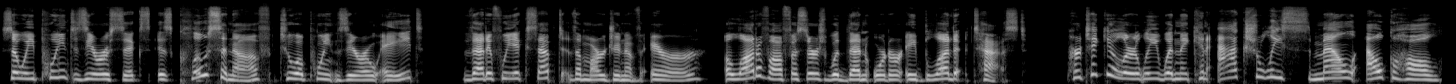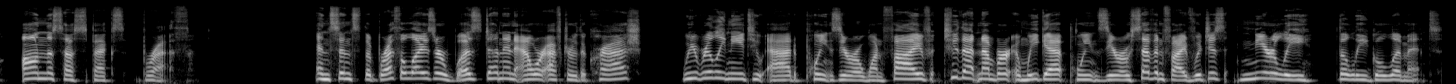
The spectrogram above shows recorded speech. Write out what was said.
So a 0.06 is close enough to a 0.08 that if we accept the margin of error, a lot of officers would then order a blood test, particularly when they can actually smell alcohol on the suspect's breath. And since the breathalyzer was done an hour after the crash, we really need to add 0.015 to that number and we get 0.075, which is nearly the legal limit.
